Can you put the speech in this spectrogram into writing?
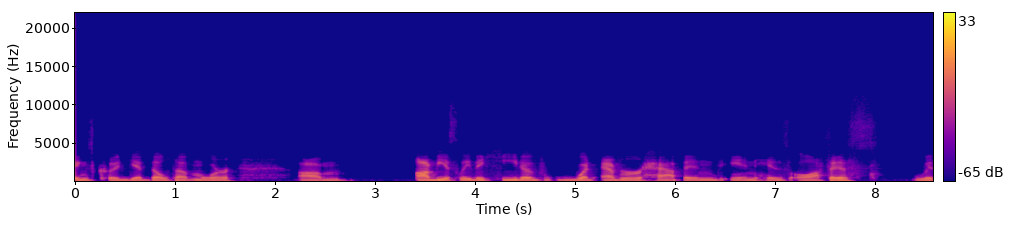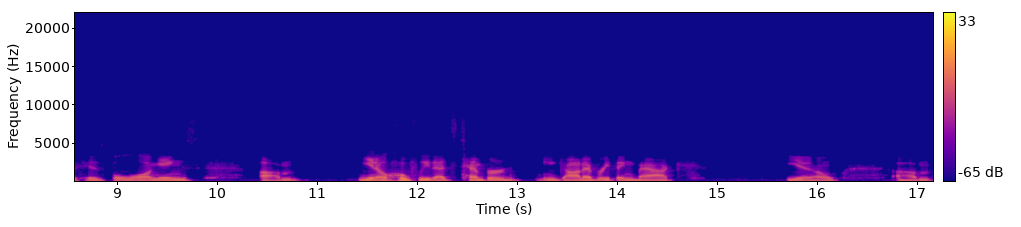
things could get built up more. Um, obviously, the heat of whatever happened in his office with his belongings um, you know, hopefully that's tempered. He got everything back. You know, um,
